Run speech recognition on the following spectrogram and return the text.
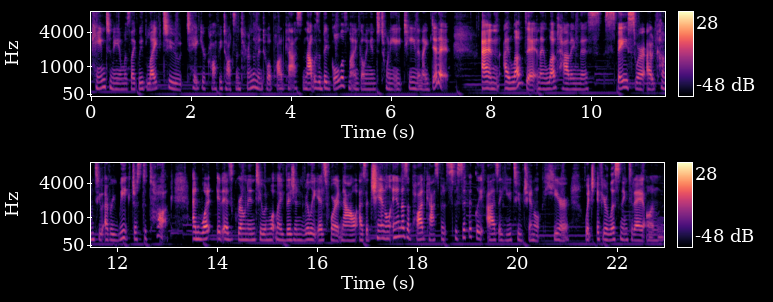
came to me and was like, We'd like to take your coffee talks and turn them into a podcast. And that was a big goal of mine going into 2018, and I did it. And I loved it. And I loved having this space where I would come to every week just to talk and what it has grown into and what my vision really is for it now as a channel and as a podcast, but specifically as a YouTube channel here, which if you're listening today on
